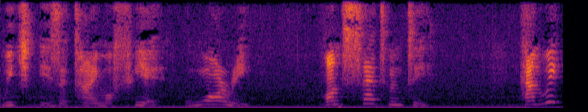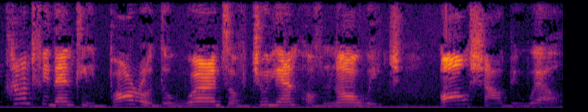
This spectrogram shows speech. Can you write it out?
which is a time of fear, worry, uncertainty, can we confidently borrow the words of Julian of Norwich? All shall be well,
